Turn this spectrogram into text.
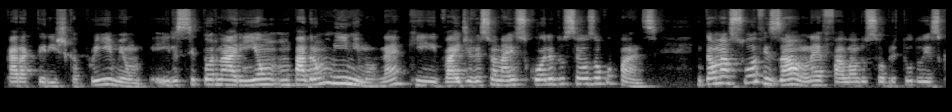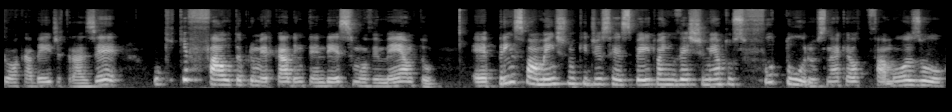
característica premium, eles se tornariam um padrão mínimo, né? Que vai direcionar a escolha dos seus ocupantes. Então, na sua visão, né, falando sobre tudo isso que eu acabei de trazer, o que, que falta para o mercado entender esse movimento? é, principalmente no que diz respeito a investimentos futuros, né, que é o famoso,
